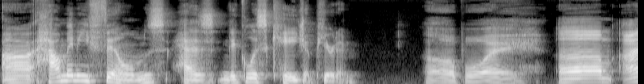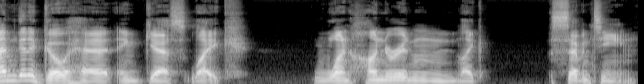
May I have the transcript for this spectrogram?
uh, how many films has Nicolas Cage appeared in? Oh boy. Um, I'm gonna go ahead and guess like 100 and like 17.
